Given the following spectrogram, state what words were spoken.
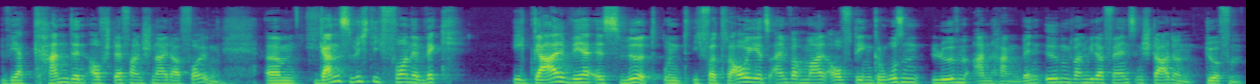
Wer kann denn auf Stefan Schneider folgen? Ähm, ganz wichtig vorneweg, egal wer es wird, und ich vertraue jetzt einfach mal auf den großen Löwenanhang, wenn irgendwann wieder Fans ins Stadion dürfen.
